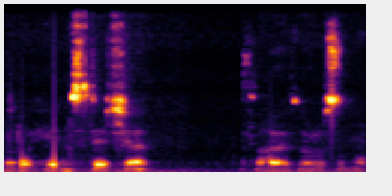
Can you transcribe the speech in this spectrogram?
a little hidden stitch that it's not as noticeable.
